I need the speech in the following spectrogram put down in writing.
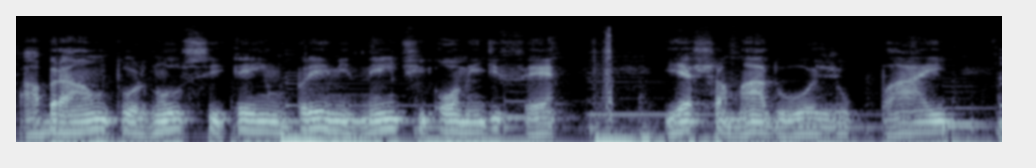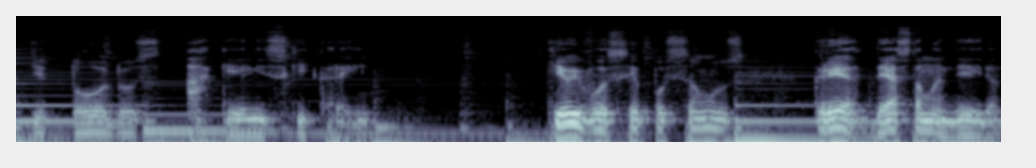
Abraão tornou-se em um preeminente homem de fé e é chamado hoje o Pai de todos aqueles que creem. Que eu e você possamos crer desta maneira,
